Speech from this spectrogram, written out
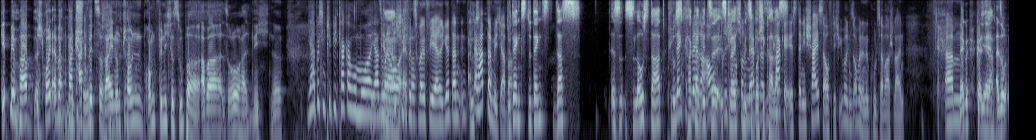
Gebt mir ein paar, Ja, streut einfach ein paar. Kackwitze rein und schon prompt finde ich das super, aber so halt nicht, ne? Ja, ein bisschen Pipi-Kaka-Humor, ja, so Genau, genau, für Zwölfjährige, dann, dann habt ihr mich aber. Du denkst, du denkst, dass es Slow Start plus Kackerwitze ist gleich dann Mitsubishi Colors. Kacke ist, denn ich scheiße auf dich. Übrigens auch wieder eine cool Waschlein. Ähm, Na gut, kann, Ja. also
